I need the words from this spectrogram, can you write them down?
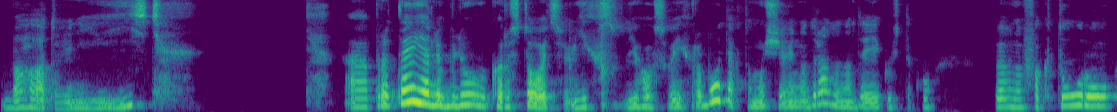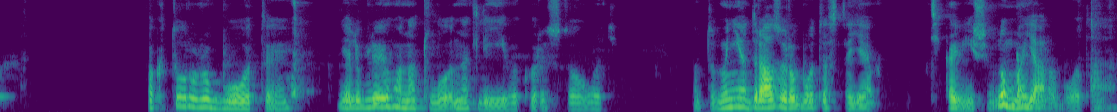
багато він її їсть. Проте я люблю використовувати його в своїх роботах, тому що він одразу надає якусь таку певну фактуру, фактуру роботи. Я люблю його на, тло, на тлі використовувати. Тобто мені одразу робота стає цікавішим. Ну, моя робота.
